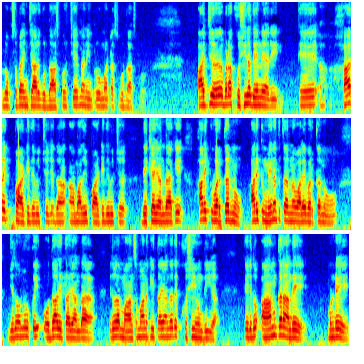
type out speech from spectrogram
Lok Sabha incharge Gurdaspur, chairman improvement trust Gurdaspur. ਅੱਜ ਬੜਾ ਖੁਸ਼ੀ ਦਾ ਦਿਨ ਹੈ ਜੀ ਕਿ ਹਰ ਇੱਕ ਪਾਰਟੀ ਦੇ ਵਿੱਚ, ਜਿੱਦਾਂ ਆਮ ਆਦਮੀ ਪਾਰਟੀ ਦੇ ਵਿੱਚ ਦੇਖਿਆ ਜਾਂਦਾ ਕਿ ਹਰ ਇੱਕ ਵਰਕਰ ਨੂੰ, ਹਰ ਇੱਕ ਮਿਹਨਤ ਕਰਨ ਵਾਲੇ ਵਰਕਰ ਨੂੰ ਜਦੋਂ ਉਹਨੂੰ ਕੋਈ ਅਹੁਦਾ ਦਿੱਤਾ ਜਾਂਦਾ, ਜਦੋਂ ਉਹਦਾ ਮਾਨ ਸਨਮਾਨ ਕੀਤਾ ਜਾਂਦਾ ਤੇ ਖੁਸ਼ੀ ਹੁੰਦੀ ਆ ਕਿ ਜਦੋਂ ਆਮ ਘਰਾਂ ਦੇ ਮੁੰਡੇ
